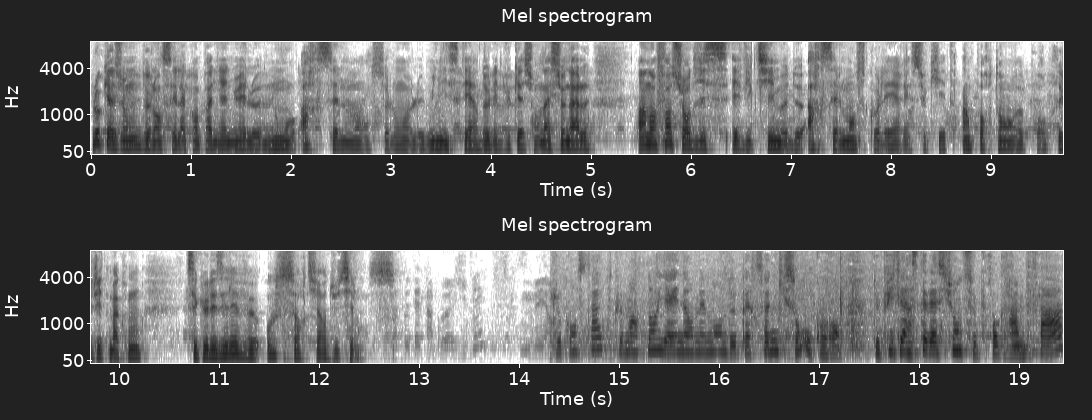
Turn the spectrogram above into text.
L'occasion de lancer la campagne annuelle Non au harcèlement. Selon le ministère de l'Éducation nationale, un enfant sur dix est victime de harcèlement scolaire. Et ce qui est important pour Brigitte Macron, c'est que les élèves osent sortir du silence. Je constate que maintenant, il y a énormément de personnes qui sont au courant. Depuis l'installation de ce programme phare,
